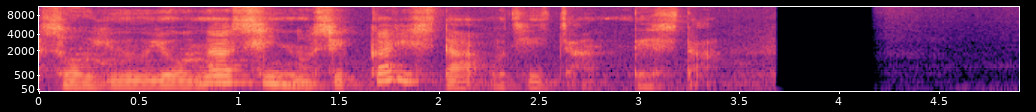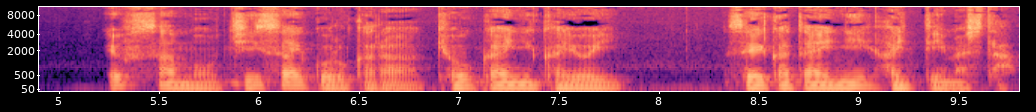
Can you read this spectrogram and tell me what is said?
そういうような芯のしっかりしたおじいちゃんでした。F さんも小さい頃から教会に通い聖歌隊に入っていました。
